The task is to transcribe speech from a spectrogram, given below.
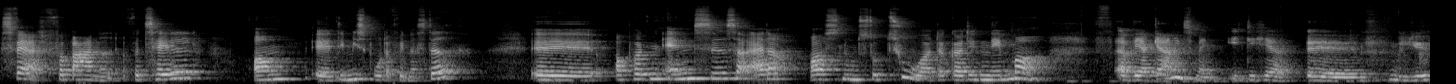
svært for barnet at fortælle om øh, det misbrug, der finder sted. Øh, og på den anden side, så er der også nogle strukturer, der gør det nemmere at være gerningsmand i det her øh, miljø.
